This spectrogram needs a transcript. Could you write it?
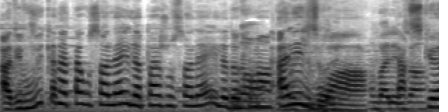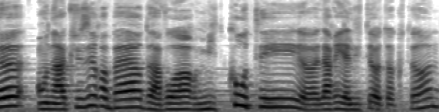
Avez-vous vu Canada au soleil, le page au soleil, le documentaire? Allez le voir. On va aller le parce voir. que on a accusé Robert d'avoir mis de côté euh, la réalité autochtone.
